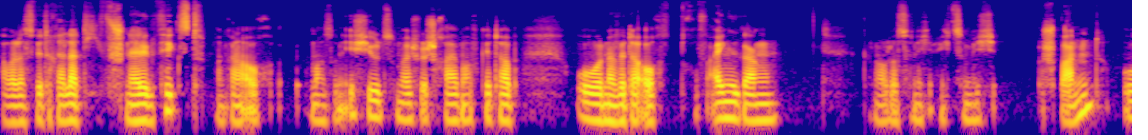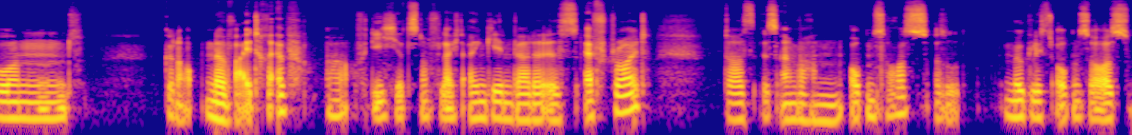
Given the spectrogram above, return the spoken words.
Aber das wird relativ schnell gefixt. Man kann auch mal so ein Issue zum Beispiel schreiben auf GitHub und da wird da auch drauf eingegangen. Genau, das finde ich eigentlich ziemlich spannend. Und genau, eine weitere App, äh, auf die ich jetzt noch vielleicht eingehen werde, ist F-Droid. Das ist einfach ein Open Source, also möglichst Open Source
